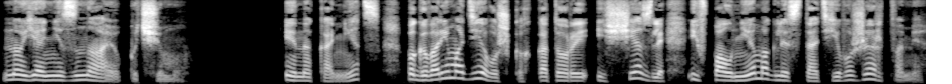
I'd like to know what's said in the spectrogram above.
но я не знаю почему. И, наконец, поговорим о девушках, которые исчезли и вполне могли стать его жертвами.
